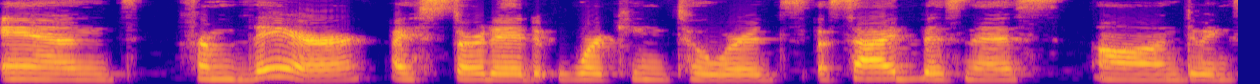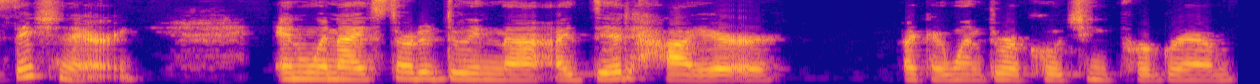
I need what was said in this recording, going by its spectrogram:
And from there, I started working towards a side business on doing stationery. And when I started doing that, I did hire, like I went through a coaching program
